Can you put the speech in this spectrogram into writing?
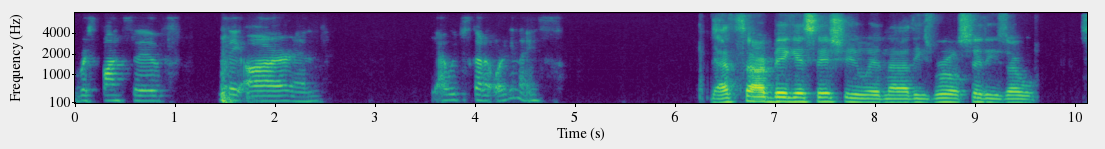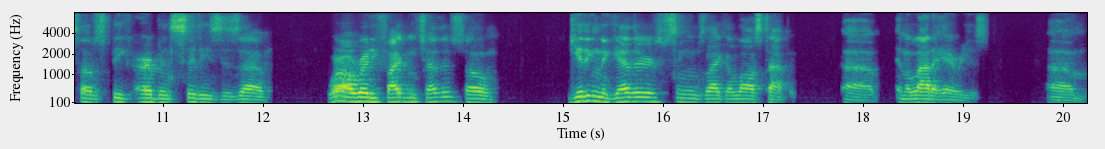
responsive they are, and yeah, we just got to organize. That's our biggest issue in uh, these rural cities, or so to speak, urban cities, is uh, we're already fighting each other. So getting together seems like a lost topic uh, in a lot of areas. Um,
